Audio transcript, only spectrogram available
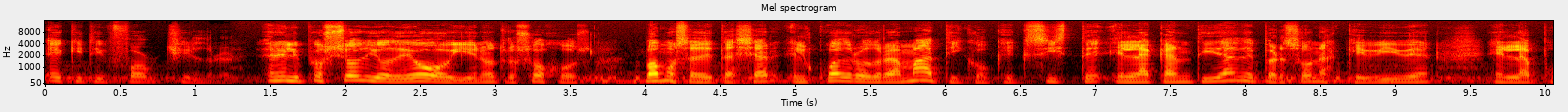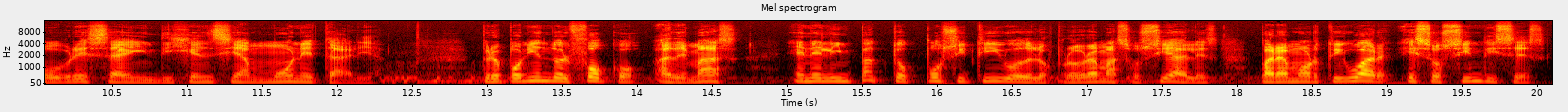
Equity for Children. En el episodio de hoy, en Otros Ojos, vamos a detallar el cuadro dramático que existe en la cantidad de personas que viven en la pobreza e indigencia monetaria, pero poniendo el foco, además, en el impacto positivo de los programas sociales para amortiguar esos índices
